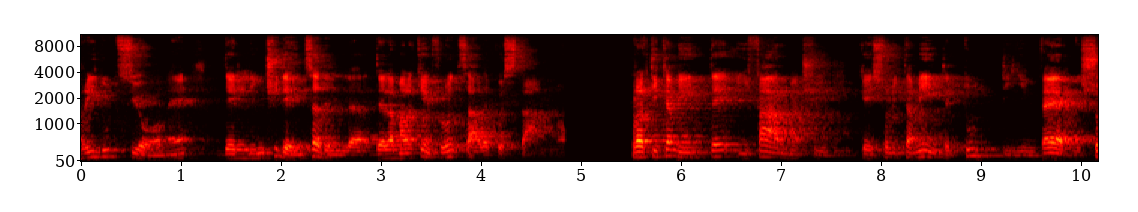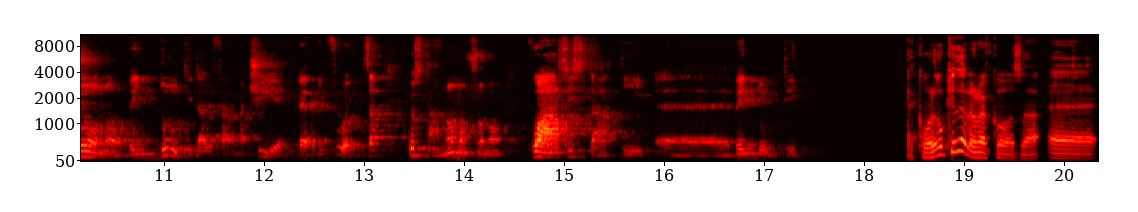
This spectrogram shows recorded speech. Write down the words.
riduzione dell'incidenza del, della malattia influenzale quest'anno. Praticamente i farmaci che solitamente tutti gli inverni sono venduti dalle farmacie per l'influenza, quest'anno non sono quasi stati eh, venduti. Ecco, volevo chiedere una cosa, eh,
